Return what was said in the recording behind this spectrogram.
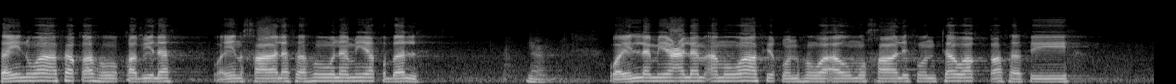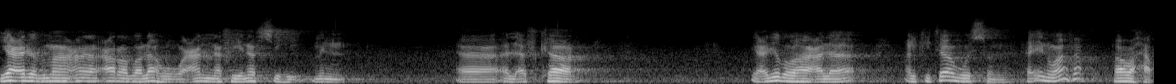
فإن وافقه قبله وإن خالفه لم يقبله نعم. وإن لم يعلم أموافق هو أو مخالف توقف فيه. يعرض ما عرض له وعن في نفسه من آه، الأفكار. يعرضها على الكتاب والسنة. فإن وافق فهو حق.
